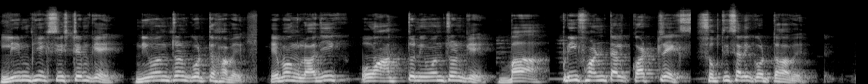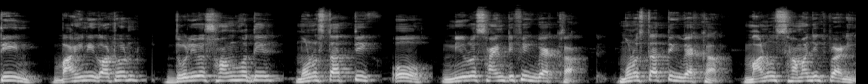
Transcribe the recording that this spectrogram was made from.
লিম্বিক সিস্টেমকে নিয়ন্ত্রণ করতে হবে এবং লজিক ও আত্মনিয়ন্ত্রণকে বা প্রিফন্টাল কট্রেক্স শক্তিশালী করতে হবে। তিন, বাহিনী গঠন, দলীয় সংহতির মনস্তাত্ত্বিক ও নিউরোসায়েন্টিফিক ব্যাখ্যা। মনস্তাত্ত্বিক ব্যাখ্যা, মানুষ সামাজিক প্রাণী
